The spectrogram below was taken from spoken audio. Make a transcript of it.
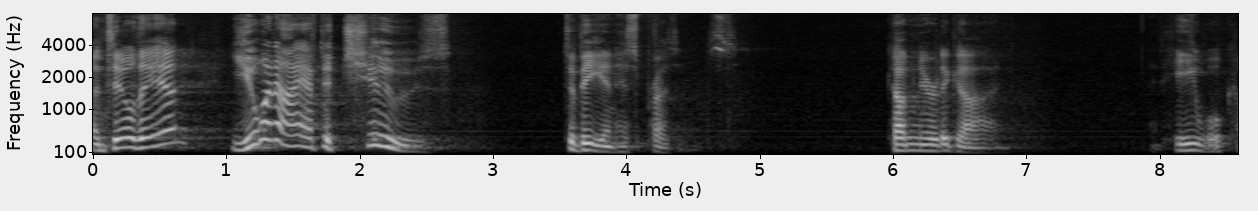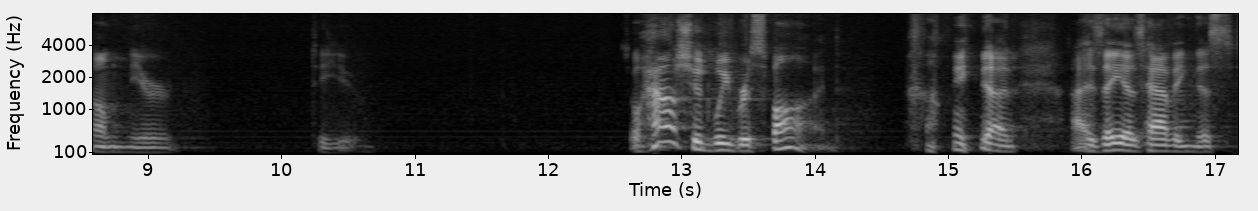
Until then, you and I have to choose to be in His presence. Come near to God, and He will come near to you. So, how should we respond? I mean, uh, Isaiah is having this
